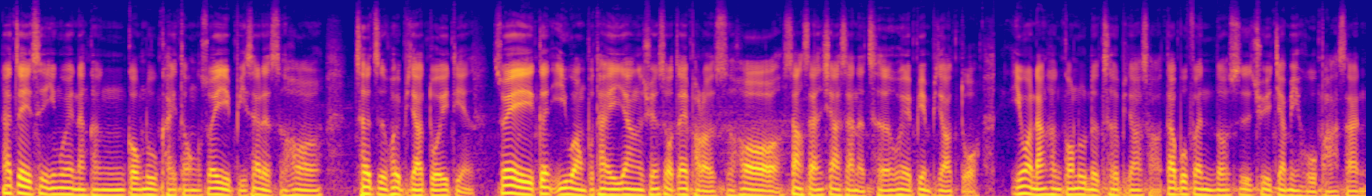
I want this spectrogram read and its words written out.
那这一次因为南横公路开通，所以比赛的时候车子会比较多一点，所以跟以往不太一样。选手在跑的时候，上山下山的车会变比较多。因为南横公路的车比较少，大部分都是去嘉明湖爬山。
